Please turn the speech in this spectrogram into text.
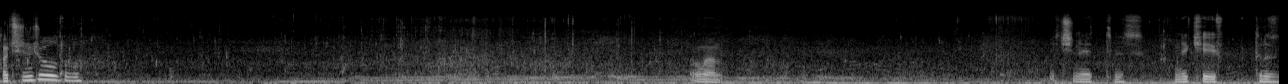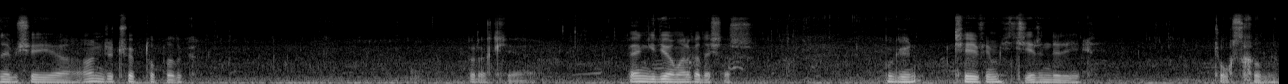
Kaçıncı oldu bu? Ulan içine ettiniz. Ne keyif yaptınız ne bir şey ya. Anca çöp topladık. Bırak ya. Ben gidiyorum arkadaşlar. Bugün keyfim hiç yerinde değil. Çok sıkıldım.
